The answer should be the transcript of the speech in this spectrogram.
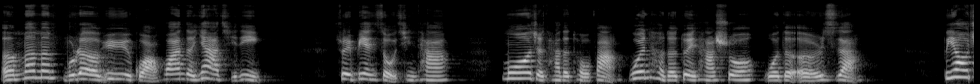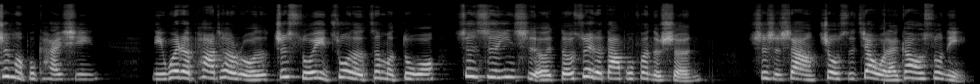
而闷闷不乐、郁郁寡欢的亚吉利，所以便走近他，摸着他的头发，温和的对他说：“我的儿子啊，不要这么不开心。”你为了帕特罗之所以做了这么多，甚至因此而得罪了大部分的神。事实上，宙斯叫我来告诉你。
